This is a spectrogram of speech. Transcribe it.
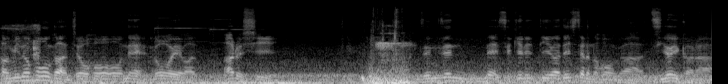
紙の方が情報ね漏洩はあるし全然ねセキュリティはデジタルの方が強いから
